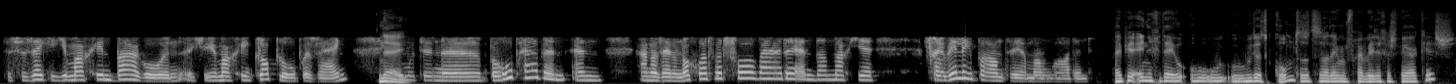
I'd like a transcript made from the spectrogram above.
Dus ze zeggen, je mag geen bago, en je mag geen klaploper zijn. Nee. Je moet een uh, beroep hebben. En, en dan zijn er nog wat, wat voorwaarden. En dan mag je vrijwillig brandweerman worden. Heb je enig idee hoe, hoe, hoe dat komt? Dat het alleen maar vrijwilligerswerk is?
